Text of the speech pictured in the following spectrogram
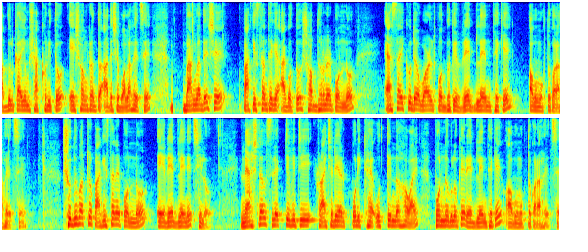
আব্দুল কাইম স্বাক্ষরিত এ সংক্রান্ত আদেশে বলা হয়েছে, বাংলাদেশে পাকিস্তান থেকে আগত সব ধরনের পণ্য অ্যাসাইকুডা ওয়ার্ল্ড পদ্ধতির রেড লেন থেকে অবমুক্ত করা হয়েছে। শুধুমাত্র পাকিস্তানের পণ্য এই রেড লেনে ছিল। ন্যাশনাল সিলেক্টিভিটি ক্রাইটেরিয়ার পরীক্ষায় উত্তীর্ণ হওয়ায় পণ্যগুলোকে রেড লেন থেকে অবমুক্ত করা হয়েছে।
